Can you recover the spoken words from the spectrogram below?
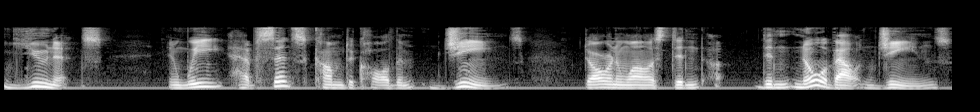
units, and we have since come to call them genes. Darwin and Wallace didn't uh, didn't know about genes,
